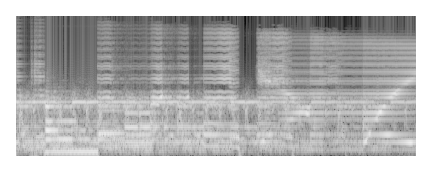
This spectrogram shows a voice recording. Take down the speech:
Yeah, boy.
